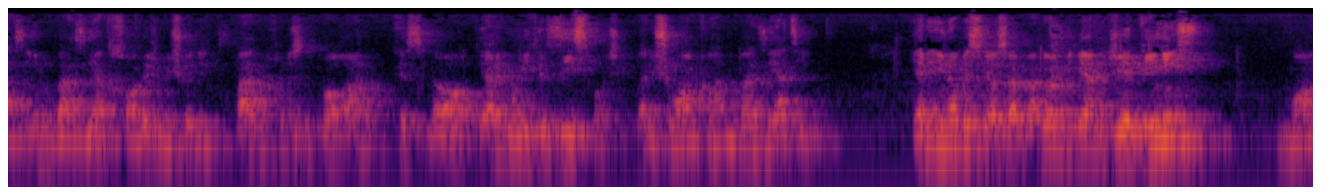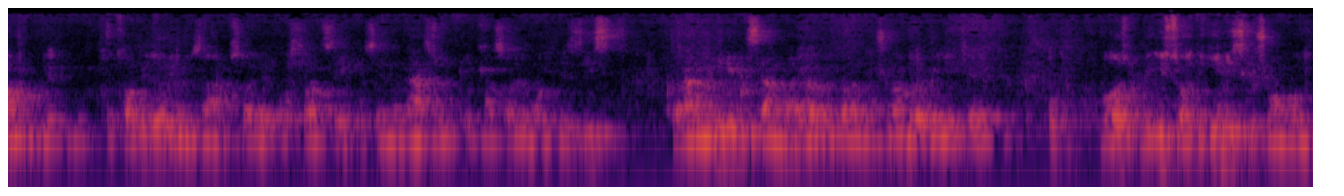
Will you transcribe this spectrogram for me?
از این وضعیت خارج می‌شدید. بعد می‌تونستید واقعا اصلاحگر محیط زیست باشید. ولی شما هم تو همین وضعیتی یعنی اینا به سیاست مدار میگن جدی نیست. ما هم کتابی داریم. مثلا امثال استاد سید حسین نصر تو مسائل محیط زیست دارن می نویسن بیان می‌کنن. چون هم داره میگه که خب باز به این سادگی نیست که شما محیط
